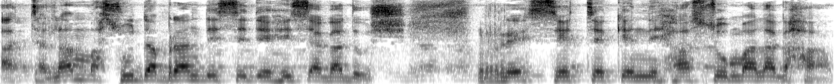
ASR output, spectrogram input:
atalama suda brande sede hisagadosh reseteke nehaso malagaha.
